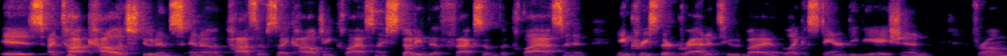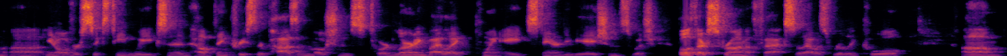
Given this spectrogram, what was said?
is I taught college students in a positive psychology class and I studied the effects of the class and it increased their gratitude by like a standard deviation from uh, you know over 16 weeks and it helped increase their positive emotions toward learning by like 0.8 standard deviations which both are strong effects so that was really cool. Um,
